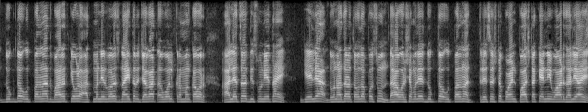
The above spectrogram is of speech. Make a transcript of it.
दुग्ध उत्पादनात भारत केवळ आत्मनिर्भरच नाही तर जगात अव्वल क्रमांकावर आल्याचं दिसून येत आहे. गेल्या दोन हजार चौदापासून दहा वर्षामध्ये दुग्ध उत्पादनात त्रेसष्ट पॉईंट पाच टक्क्यांनी वाढ झाली आहे.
